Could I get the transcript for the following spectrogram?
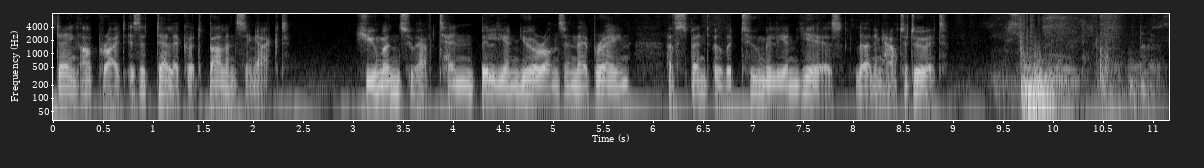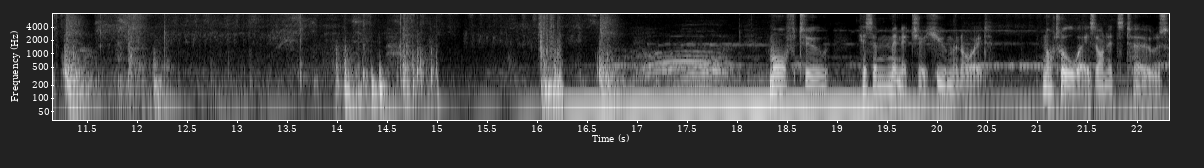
Staying upright is a delicate balancing act. Humans who have 10 billion neurons in their brain have spent over 2 million years learning how to do it. Morph 2 is a miniature humanoid, not always on its toes.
